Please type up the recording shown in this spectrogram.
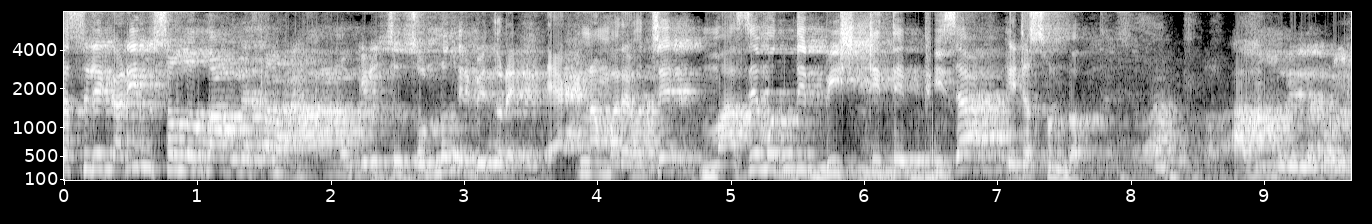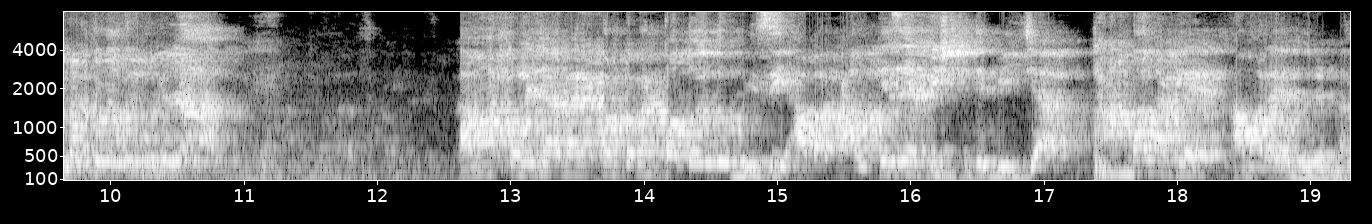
রাসূল করিম সুন্নতের ভিতরে এক নম্বরে হচ্ছে মাঝে মধ্যে বৃষ্টিতে ভিজা এটা সুন্নত। আমার কলেজের ভাইরা এখন কতই তো বিজি আবার কালকে যে বৃষ্টিতে ভিজা, ঠান্ডা লাগলে আমার ধরেন না।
